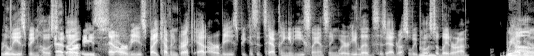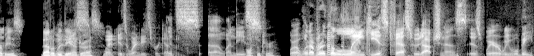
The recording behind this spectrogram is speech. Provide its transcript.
really is being hosted at by, Arby's. at Arby's by Kevin Greck at Arby's because it's happening in East Lansing where he lives. His address will be Mhm. posted later on. We have an Um, Arby's. That'll be the address. It's Wendy's for Kevin. It's uh, Wendy's. Also true. Where, whatever the lankiest fast food option is, is where we will be.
